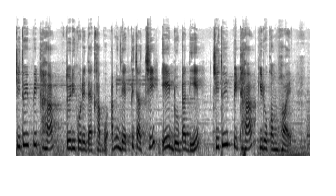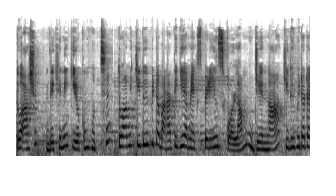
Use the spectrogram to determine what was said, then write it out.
চিতই পিঠা তৈরি করে দেখাবো। আমি দেখতে চাচ্ছি এই ডোটা দিয়ে চিতই পিঠা কীরকম হয়? তো আসুন, দেখে নিই কীরকম হচ্ছে। তো আমি চিতই পিঠা বানাতে গিয়ে আমি এক্সপেরিয়েন্স করলাম যে না, চিতই পিঠাটা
